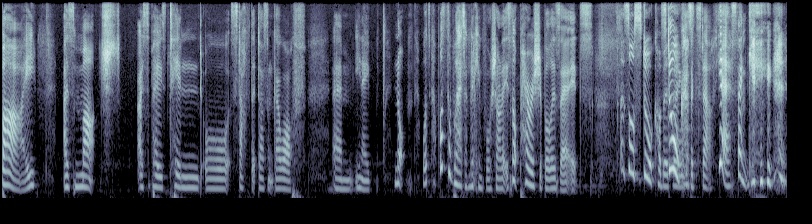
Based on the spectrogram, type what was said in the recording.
buy as much, I suppose, tinned or stuff that doesn't go off. Um, you know, not what's what's the word I'm looking for, Charlotte? It's not perishable, is it? It's That's all store cupboard store things. cupboard stuff. Yes, thank you.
